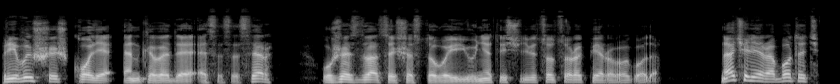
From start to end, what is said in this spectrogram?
При высшей школе НКВД СССР уже с 26 июня 1941 года начали работать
